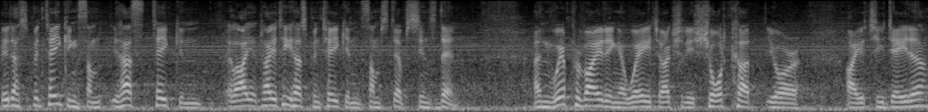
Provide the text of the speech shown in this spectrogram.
it has been taking some, it has taken, IoT has been taking some steps since then. And we're providing a way to actually shortcut your IoT data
